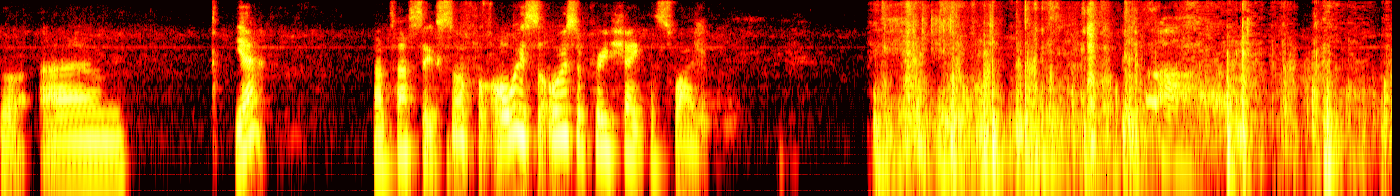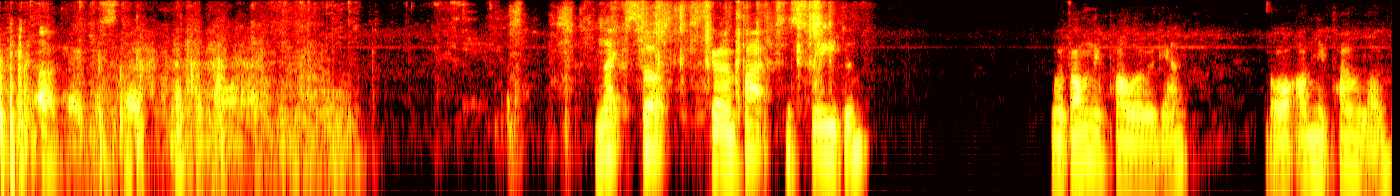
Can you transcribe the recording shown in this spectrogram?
But um, yeah, fantastic stuff. Always, always appreciate the swag. Oh. Okay, uh, Next up, going back to Sweden with Omnipollo again, or Omnipollo,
